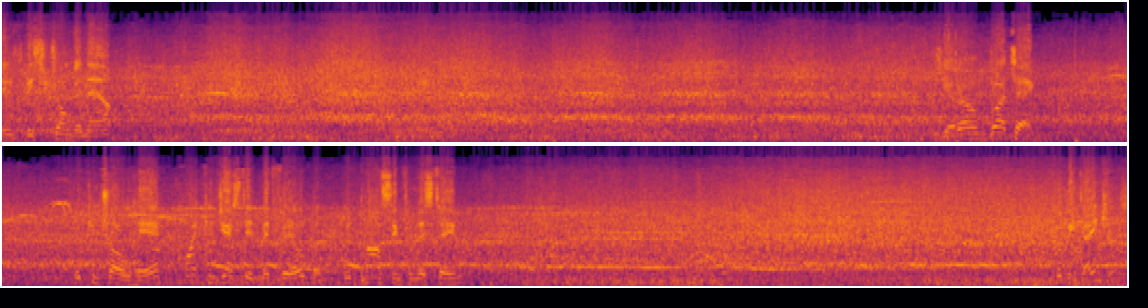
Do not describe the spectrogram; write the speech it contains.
seems to be stronger now. Jerome Boateng. Good control here. Quite congested midfield, but good passing from this team. Could be dangerous.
